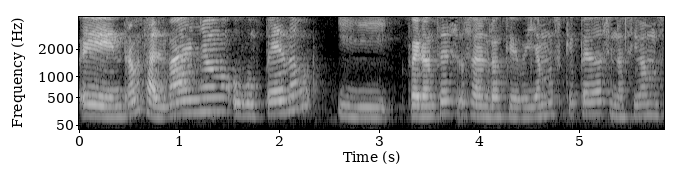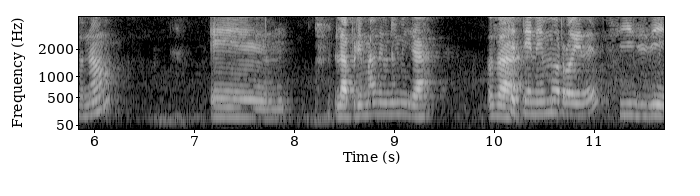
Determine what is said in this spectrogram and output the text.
eh, entramos al baño, hubo un pedo. Y. Pero antes, o sea, en lo que veíamos qué pedo, si nos íbamos o no. eh, la prima de una amiga. O sea. Que tiene hemorroides. Sí, sí, sí.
